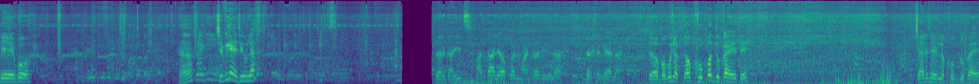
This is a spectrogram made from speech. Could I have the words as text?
बेबो. हा? चिप घ्यायची मुला तर गाईच आता आले आपण मांढरा देवीला दर्शन घ्यायला. तर बघू शकता खूपच दुःख आहे इथे. चारी साईडला खूप दुःख आहे.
